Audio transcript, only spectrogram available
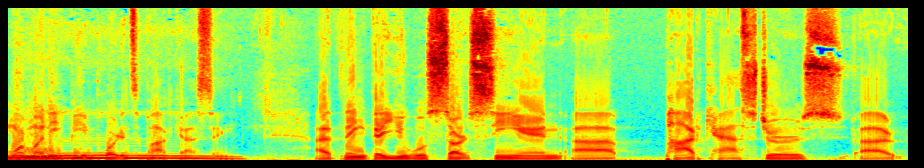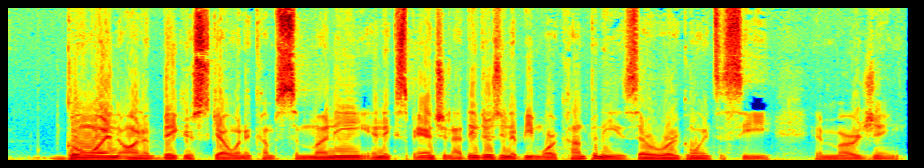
more money being poured into podcasting. I think that you will start seeing uh, podcasters uh, going on a bigger scale when it comes to money and expansion. I think there's going to be more companies that we're going to see emerging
